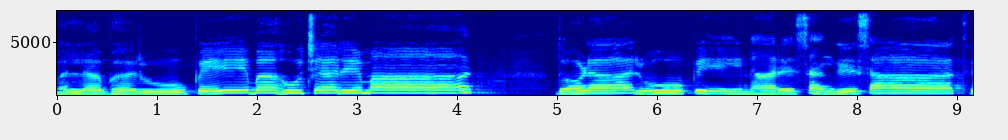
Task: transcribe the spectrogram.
વલ્લભ રૂપે બહુચરમાત ધોળા રૂપે નાર સાથ.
